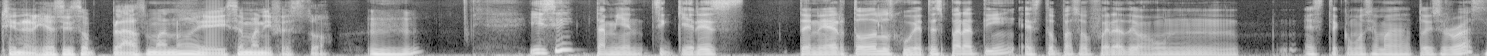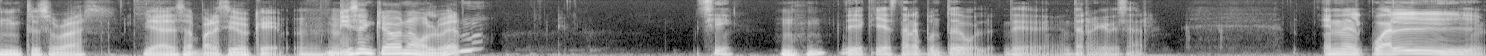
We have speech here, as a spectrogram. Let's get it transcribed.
Sinergia se hizo plasma, ¿no? Y ahí se manifestó. Y sí, también, si quieres tener todos los juguetes para ti, esto pasó fuera de un. Este, ¿cómo se llama? Toys R Us. Mm, Toys R Us. Ya ha desaparecido que... Dicen que van a volver, ¿no? Sí, de que ya están a punto de, de- de regresar. En el cual,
